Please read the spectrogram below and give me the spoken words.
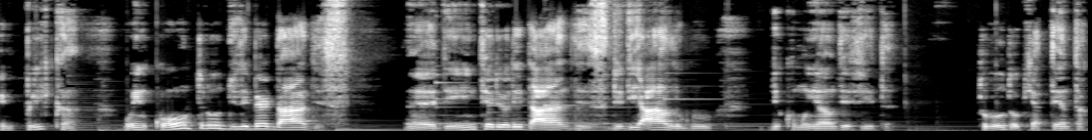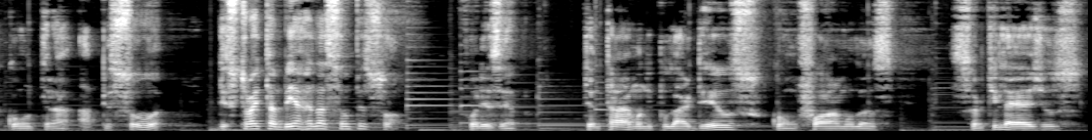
implica o encontro de liberdades, né, de interioridades, de diálogo, de comunhão de vida. Tudo que atenta contra a pessoa destrói também a relação pessoal. Por exemplo, tentar manipular Deus com fórmulas, sortilégios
